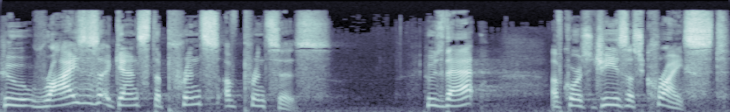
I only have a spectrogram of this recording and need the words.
who rises against the Prince of Princes. Who's that? Of course, Jesus Christ.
